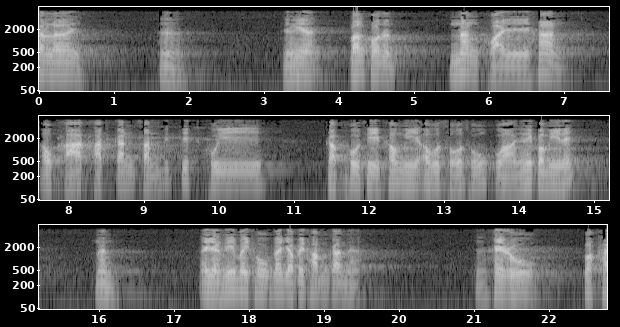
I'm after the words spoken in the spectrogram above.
กันเลยออย่างเงี้ย บางคนนั่งไขว่ห้าง เอาขาขัดกันสั่นดิดคุยกับผู้ที่เขามีอาวุโสสูงกว่า อย่างนี้ก็มีเลยนั่นไอ้อย่างนี้ไม่ถูกนะอย่าไปทำกันนะให้รู้ว่าใคร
